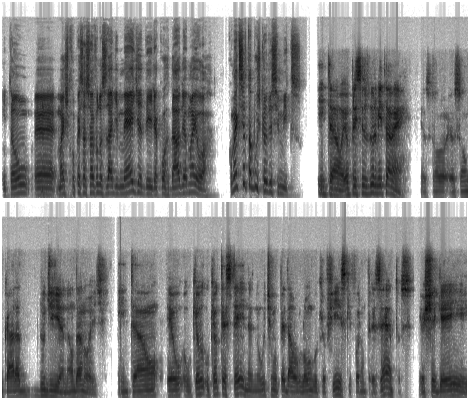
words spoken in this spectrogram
Então, é, mas compensação a velocidade média dele acordado é maior. Como é que você está buscando esse mix? Então, eu preciso dormir também. Eu sou, eu sou um cara do dia, não da noite. Então, eu, o, que eu, o que eu testei né, no último pedal longo que eu fiz, que foram 300, eu cheguei,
